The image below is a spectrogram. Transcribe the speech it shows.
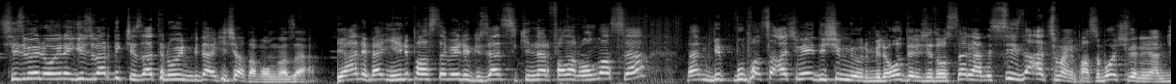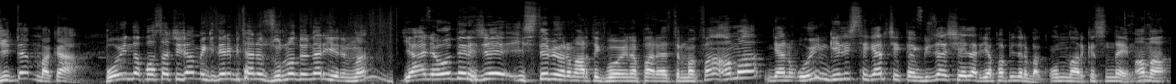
Siz böyle oyuna yüz verdikçe zaten oyun bir daha hiç adam olmaz ha. Yani ben yeni pasta böyle güzel skinler falan olmazsa ben bir, bu pası açmayı düşünmüyorum bile o derece dostlar. Yani siz de açmayın pası boş verin yani cidden bak ha. Bu oyunda pas açacağım mı giderim bir tane zurna döner yerim lan. Yani o derece istemiyorum artık bu oyuna para yatırmak falan ama yani oyun gelişse gerçekten güzel şeyler yapabilir bak onun arkasındayım ama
